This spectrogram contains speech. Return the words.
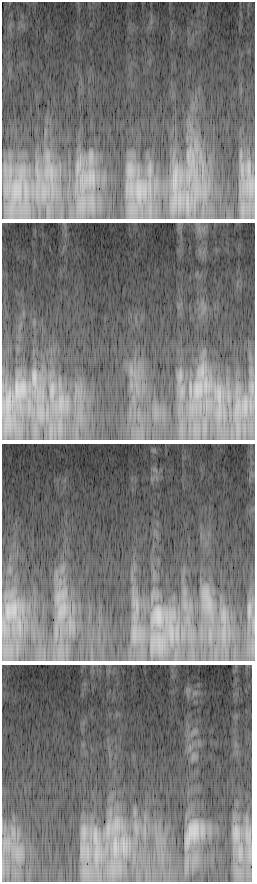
that he needs the work of forgiveness, through, through Christ and the new birth by the Holy Spirit. Uh, after that, there's a deeper work of the heart, the heart cleansing or entire sanctification through the filling of the Holy Spirit, and that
